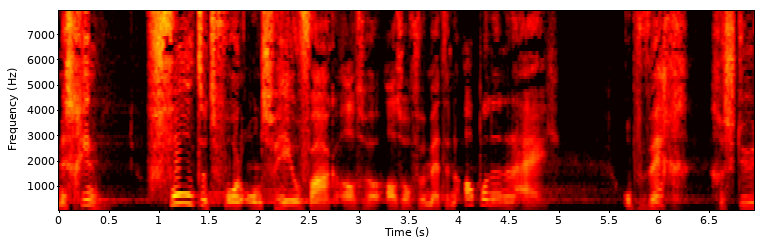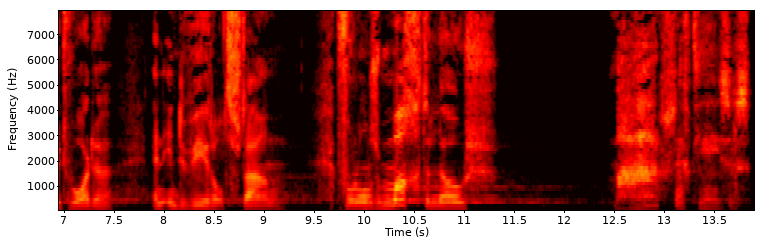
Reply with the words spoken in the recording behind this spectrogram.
Misschien voelt het voor ons heel vaak alsof we met een appel en een ei op weg gestuurd worden en in de wereld staan. Voor ons machteloos. Maar, zegt Jezus,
